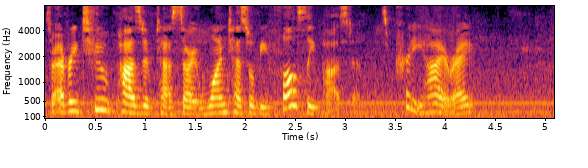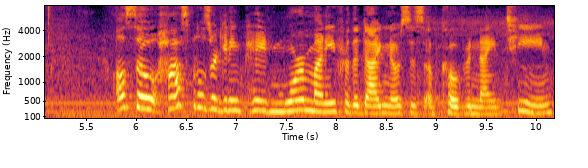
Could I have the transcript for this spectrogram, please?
So every two positive tests, sorry, one test will be falsely positive. It's pretty high, right? Also, hospitals are getting paid more money for the diagnosis of COVID 19,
